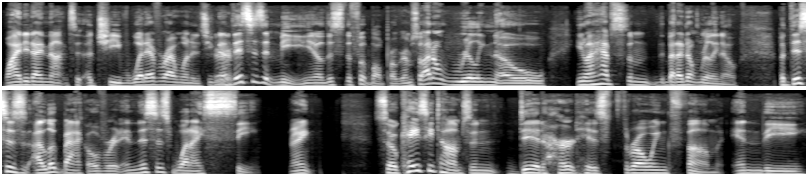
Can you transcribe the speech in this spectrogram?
why did i not achieve whatever i wanted to achieve now this isn't me you know this is the football program so i don't really know you know i have some but i don't really know but this is i look back over it and this is what i see right so casey thompson did hurt his throwing thumb in the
